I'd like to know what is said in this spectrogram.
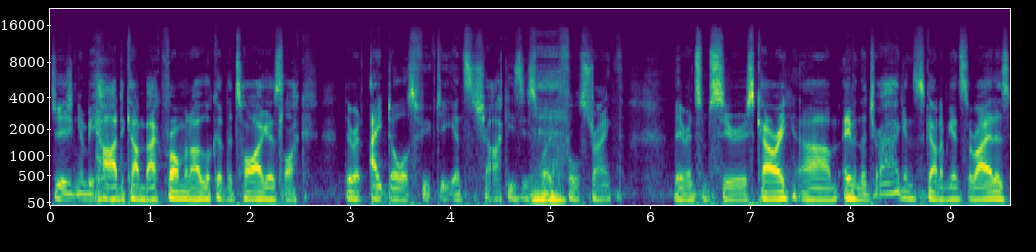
geez, it's gonna be hard to come back from. And I look at the Tigers, like they're at eight dollars fifty against the Sharkies this week, full strength. They're in some serious curry. Um, even the Dragons going up against the Raiders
